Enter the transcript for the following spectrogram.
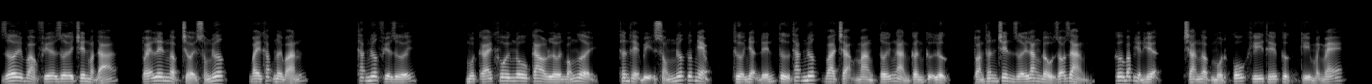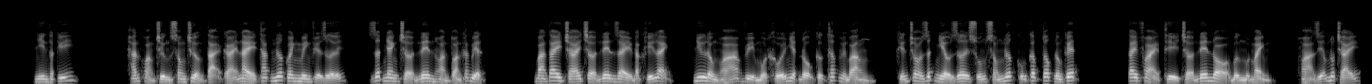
Rơi vào phía dưới trên mặt đá t ó é lên ngập trời sóng nước, bay khắp nơi bắn. Thác nước phía dưới, một cái khôi ngô cao lớn bóng người, thân thể bị sóng nước ướt nhẹp, thừa nhận đến từ thác nước va chạm mang tới ngàn cân cự lực, toàn thân trên dưới lăng đầu rõ ràng, cơ bắp hiện hiện, tràn ngập một cỗ khí thế cực kỳ mạnh mẽ. Nhìn thật kỹ hắn khoảng trừng song trưởng tại cái này thác nước oanh minh phía dưới, rất nhanh trở nên hoàn toàn khác biệt. Bàn tay trái trở nên dày đặc khí lạnh, như đồng hóa vì một khối nhiệt độ cực thấp huyền băng, khiến cho rất nhiều rơi xuống sóng nước cũng cấp tốc đông kết. Tay phải thì trở nên đỏ bừng một mảnh, hỏa diễm đốt cháy,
